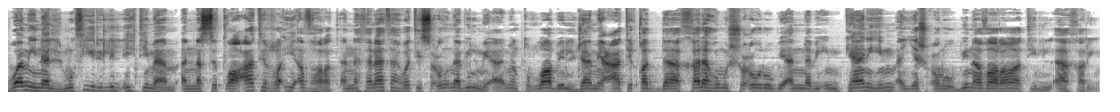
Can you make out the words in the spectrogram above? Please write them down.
ومن المثير للاهتمام أن استطلاعات الرأي أظهرت أن 93% من طلاب الجامعات قد داخلهم الشعور بأن بإمكانهم أن يشعروا بنظرات الآخرين.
